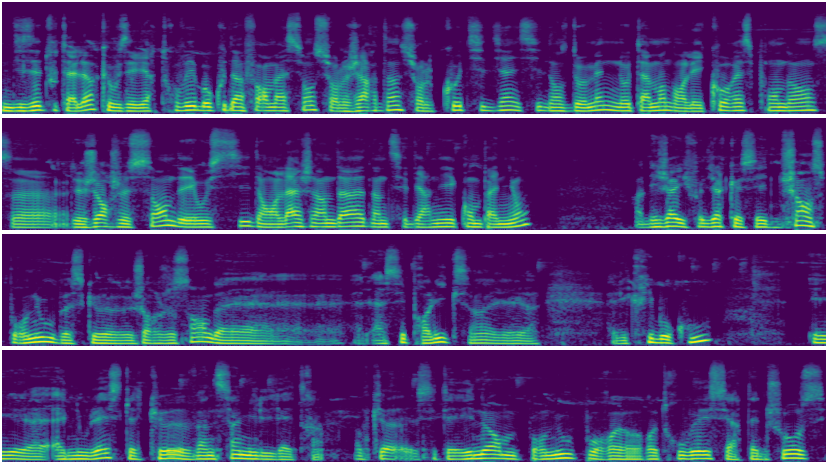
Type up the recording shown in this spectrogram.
Tu me disais tout à l'heure que vous aviez retrouvé beaucoup d'informations sur le jardin, sur le quotidien ici dans ce domaine, notamment dans les correspondances euh, de Georges Sand et aussi dans l'agenda d'un de ses derniers compagnons. Déjà, il faut dire que c'est une chance pour nous parce que Georges Sand, est assez prolixe, hein, et, elle écrit beaucoup et euh, elle nous laisse quelques 25 000 lettres. Donc euh, c'était énorme pour nous pour euh, retrouver certaines choses,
